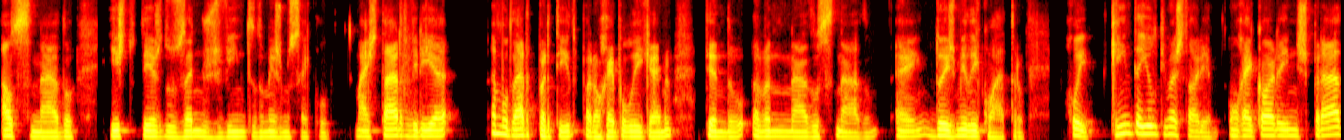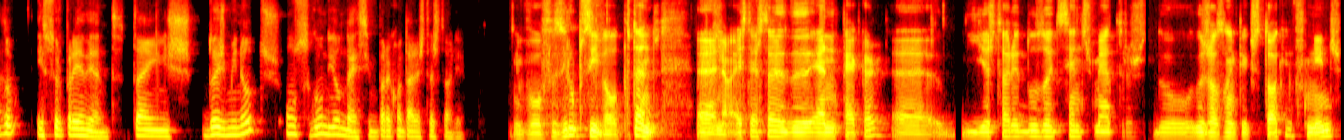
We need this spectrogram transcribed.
ao Senado, isto desde os anos 20 do mesmo século. Mais tarde viria a mudar de partido para o republicano, tendo abandonado o Senado em 2004. Rui, quinta e última história. Um recorde inesperado e surpreendente. Tens dois minutos, um segundo e um décimo para contar esta história. Vou fazer o possível. Portanto, uh, não, esta é a história de Anne Packer uh, e a história dos 800 metros do, dos Jogos Olímpicos de Tóquio, femininos,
